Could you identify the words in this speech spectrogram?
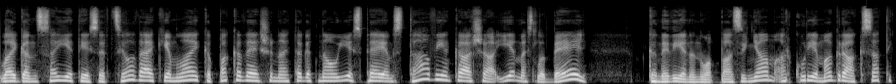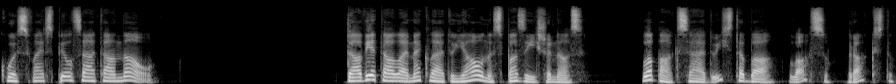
lai gan sajieties ar cilvēkiem laika pakavēšanai tagad nav iespējams tā vienkāršā iemesla dēļ, ka neviena no paziņām, ar kuriem agrāk satikos, vairs pilsētā nav. Tā vietā, lai meklētu jaunas pazīšanās, labāk sēdu istabā, lasu, rakstu,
